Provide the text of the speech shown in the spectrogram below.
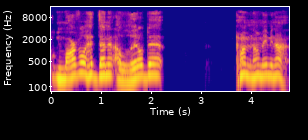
Marvel had done it a little bit. Well, no, maybe not.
